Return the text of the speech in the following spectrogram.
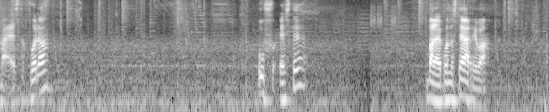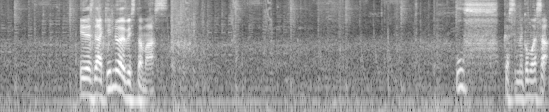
Vale, esto fuera. Uf, este. Vale, cuando esté arriba. Y desde aquí no he visto más. Uf, casi me como esa.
